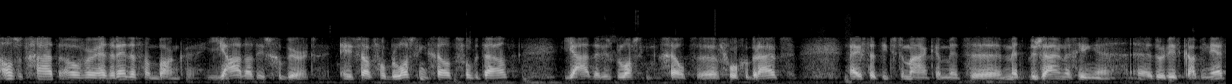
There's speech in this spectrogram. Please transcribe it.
als het gaat over het redden van banken. Ja, dat is gebeurd. Is daar voor belastinggeld voor betaald? Ja, er is belastinggeld voor gebruikt. Heeft dat iets te maken met, met bezuinigingen door dit kabinet?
